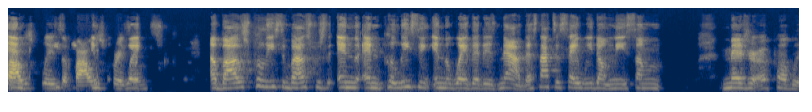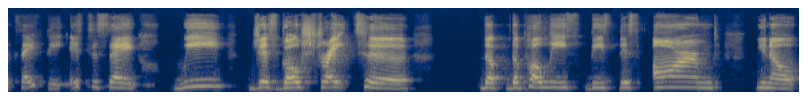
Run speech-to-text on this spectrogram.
Abolish police, abolish prisons. Abolish police, abolish and, and policing in the way that is now. That's not to say we don't need some measure of public safety. It's to say we just go straight to the the police, these this armed, you know,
